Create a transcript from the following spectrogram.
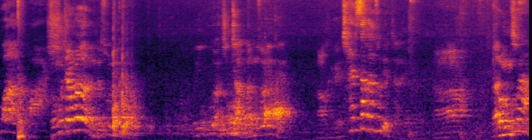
와, 와, 너무 잘 맞았는데, 소리가. 이거 진짜 안 맞는 소리인데. 아, 그래? 찰싹한 소리 했잖아요. 아. 뭐야?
